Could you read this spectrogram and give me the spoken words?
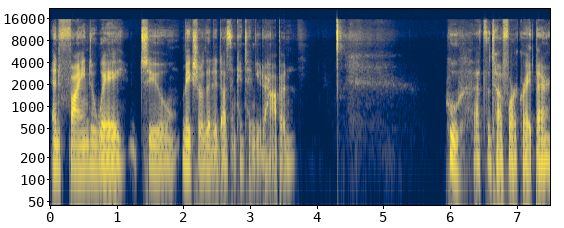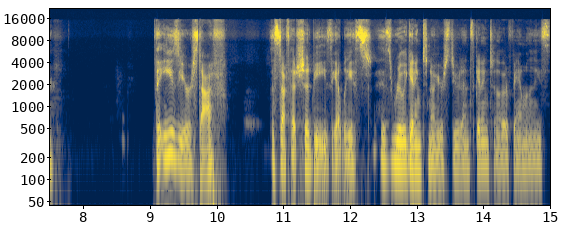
and find a way to make sure that it doesn't continue to happen. Whew, that's the tough work right there. The easier stuff the stuff that should be easy at least is really getting to know your students getting to know their families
